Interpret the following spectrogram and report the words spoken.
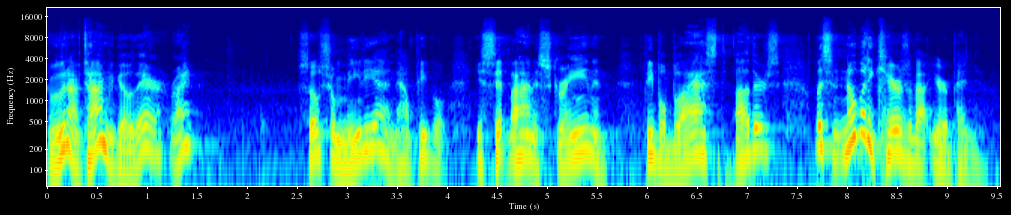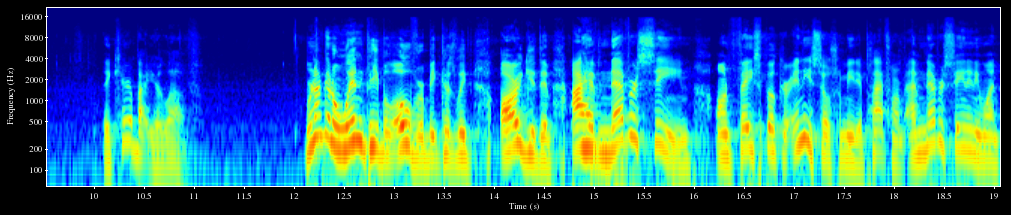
I mean, we don't have time to go there, right? Social media and how people, you sit behind a screen and people blast others. Listen, nobody cares about your opinion, they care about your love. We're not going to win people over because we've argued them. I have never seen on Facebook or any social media platform, I've never seen anyone,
